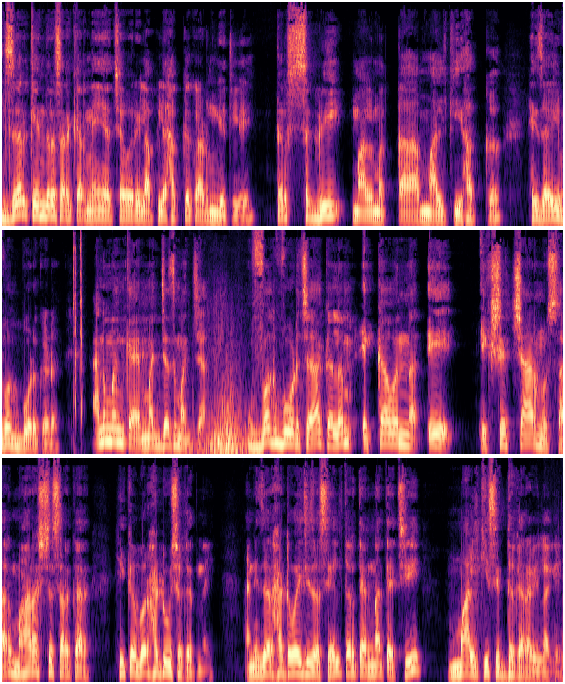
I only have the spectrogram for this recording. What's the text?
जर केंद्र सरकारने याच्यावरील आपले हक्क काढून घेतले तर सगळी मालमत्ता मालकी हक्क हे जाईल वक्फ बोर्डकडं आणि मग काय? मज्जाच मज्जा. वक्फ बोर्डच्या कलम एक्कावन्न ए एकशे चारनुसार महाराष्ट्र सरकार ही कबर हटवू शकत नाही. आणि जर हटवायचीच असेल तर त्यांना त्याची मालकी सिद्ध करावी लागेल.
